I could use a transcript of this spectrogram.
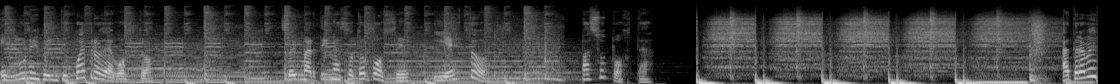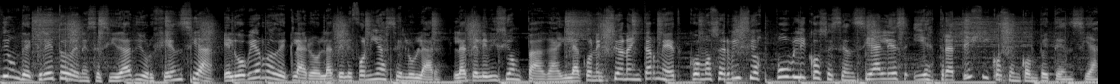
es lunes 24 de agosto. Soy Martina Sotopose y esto pasó posta. A través de un decreto de necesidad y urgencia, el gobierno declaró la telefonía celular, la televisión paga y la conexión a Internet como servicios públicos esenciales y estratégicos en competencia.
